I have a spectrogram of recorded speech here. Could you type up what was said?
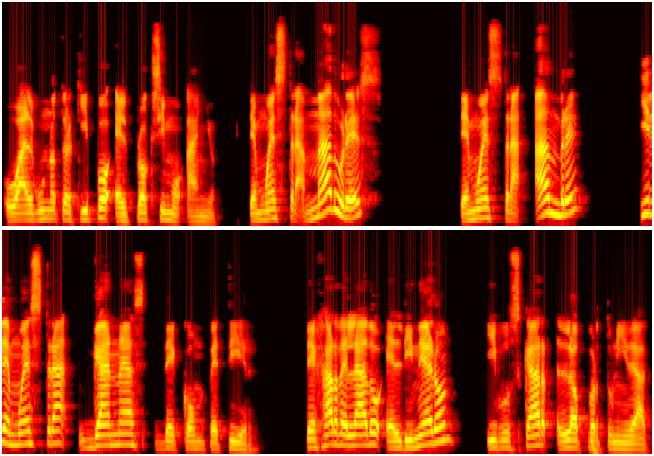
o a algún otro equipo el próximo año. Demuestra madurez, demuestra hambre y demuestra ganas de competir. Dejar de lado el dinero y buscar la oportunidad.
